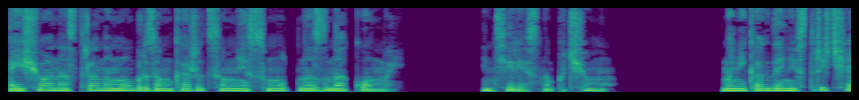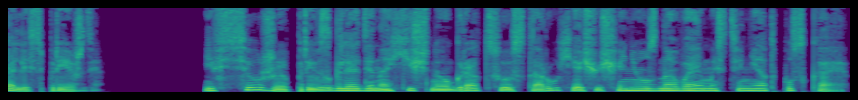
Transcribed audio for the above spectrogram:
А еще она странным образом кажется мне смутно знакомой. Интересно, почему? Мы никогда не встречались прежде. И все же, при взгляде на хищную грацию старухи, ощущение узнаваемости не отпускает.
